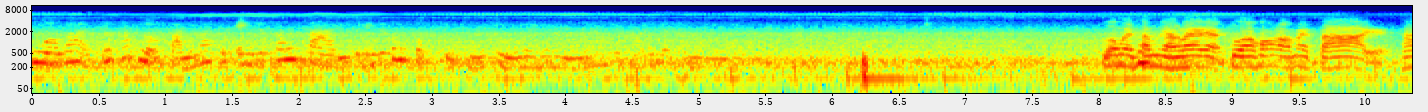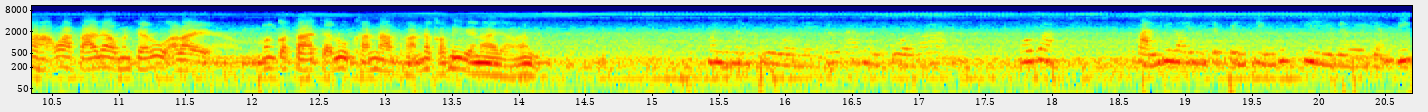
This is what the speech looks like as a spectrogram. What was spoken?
กลัวว่าแล้วถ้าเผื่อฝันว่าตัวเองจะต้องตายหรือตัวเองจะต้องตกตึกสูงๆเลยอะไรอย่างเงี้ยนะคะเราจะทำยังไงตัวไม่ทำอย่างไรเนี่ยตัวของเราไม่ตาย ถ้าหากว่าตายแล้วมันจะรู้อะไร มันก็ตายจากรูปขันธ์นามขันธ์แล้วก็พิจารณาอย่างนั้น มันมันกลัวไงเจ้าคะมันกลัวว่าเพราะว่า ฝันที่ไรมันจะเป็นจริงทุกทีเลย อย่างที่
